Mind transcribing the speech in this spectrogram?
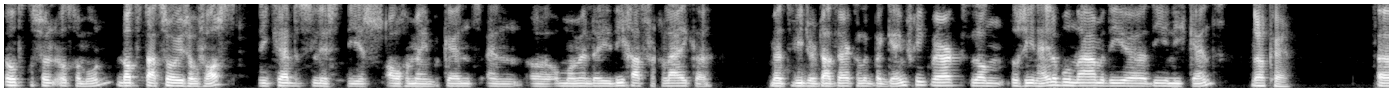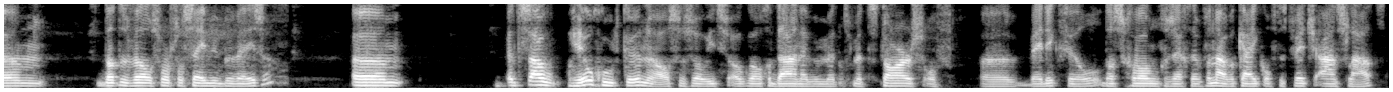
Ultra Sun Ultra Moon. Dat staat sowieso vast. Die creditslist die is algemeen bekend. En eh, op het moment dat je die gaat vergelijken met wie er daadwerkelijk bij Game Freak werkt, dan, dan zie je een heleboel namen die je, die je niet kent. Oké. Ehm, dat is wel een soort van semi-bewezen. Ehm, het zou heel goed kunnen als ze zoiets ook wel gedaan hebben met, met Stars of eh, weet ik veel. Dat ze gewoon gezegd hebben van nou, we kijken of de Switch aanslaat.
